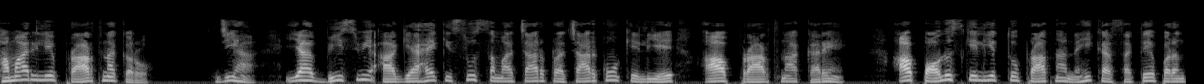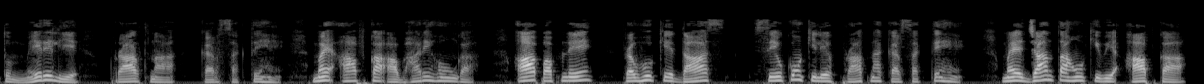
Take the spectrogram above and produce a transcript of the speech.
हमारे लिए प्रार्थना करो। जी हाँ यह बीसवीं आज्ञा है कि सुसमाचार प्रचारकों के लिए आप प्रार्थना करें। आप पॉलुस के लिए तो प्रार्थना नहीं कर सकते, परंतु मेरे लिए प्रार्थना कर सकते हैं। मैं आपका आभारी होऊँगा। आप अपने प्रभु के दास सेवकों के लिए प्रार्थना कर सकते हैं। मैं जानता हूँ कि वे आपका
